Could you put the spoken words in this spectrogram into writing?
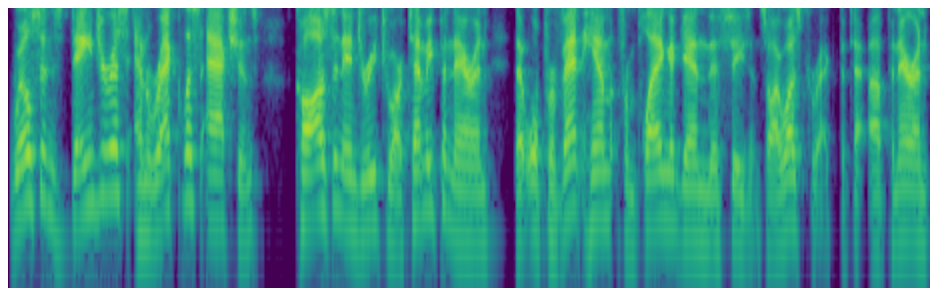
Wilson's dangerous and reckless actions caused an injury to Artemi Panarin that will prevent him from playing again this season. So I was correct. Uh, Panarin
